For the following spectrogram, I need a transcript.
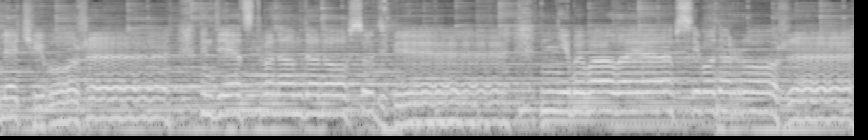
для чего же детство нам дано в судьбе? Небывалое всего дороже,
